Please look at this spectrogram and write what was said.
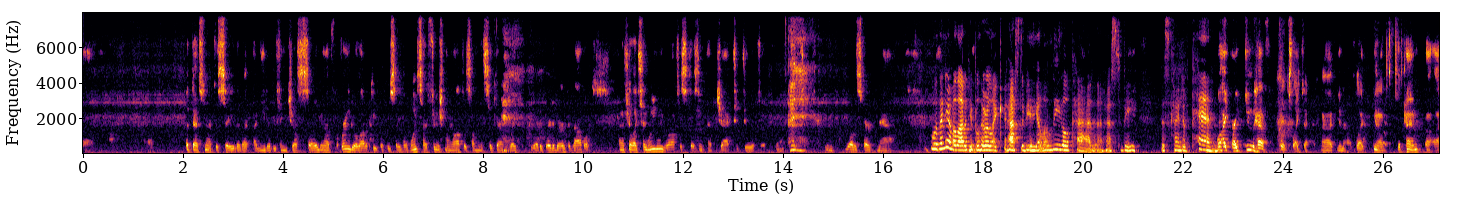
uh, but that's not to say that I, I, need everything just so. You know, I've run into a lot of people who say, "Well, once I finish my office, I'm going to sit down and write you know, the Great American Novel." And I feel like saying, "Well, you know, your office doesn't have jack to do with it. You, know, you ought to start now." Well, then you have a lot of people who are like, "It has to be a yellow legal pad, and it has to be." This kind of pen. Well, I, I do have quirks like that. Uh, you know, like you know, the pen. Uh, I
